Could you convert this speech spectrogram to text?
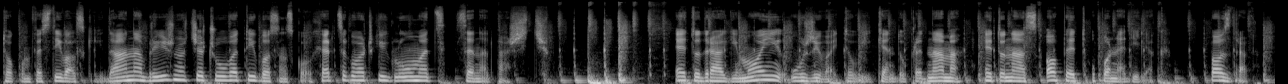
tokom festivalskih dana brižno će čuvati bosansko-hercegovački glumac Senad Pašić. Eto, dragi moji, uživajte u vikendu pred nama. Eto nas opet u ponedjeljak. Pozdraw!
